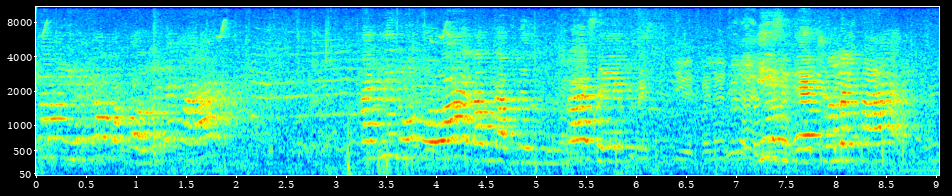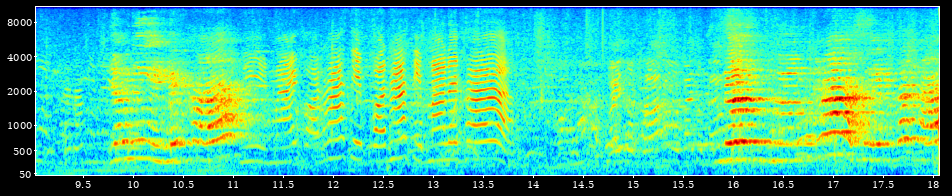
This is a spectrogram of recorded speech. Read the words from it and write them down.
ช่วงนี้เข้ามาก่อนเลยนะคะใครที่รู้ตัวว่าลำดับ1ถึง50 ยืนไปเลยไปเลย 21เชิญเลยค่ะยังมีอีกไหมคะ มีอีกไหมก่อน50ก่อน50 มาเลยค่ะ ไปตรงกลางอยู่ไปตรงกลาง หนึ่งถึงห้าสิบนะคะ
